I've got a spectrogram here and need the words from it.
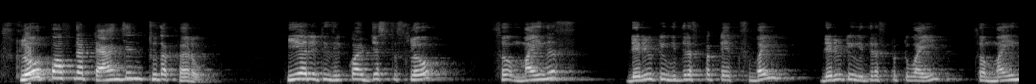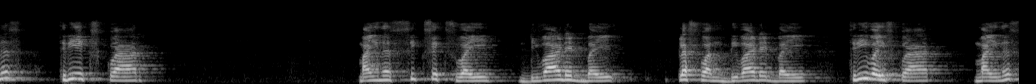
Slope of the tangent to the curve. Here it is required just slope. So minus derivative with respect to x by derivative with respect to y. So minus 3x square minus 6xy divided by plus 1 divided by 3y square minus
